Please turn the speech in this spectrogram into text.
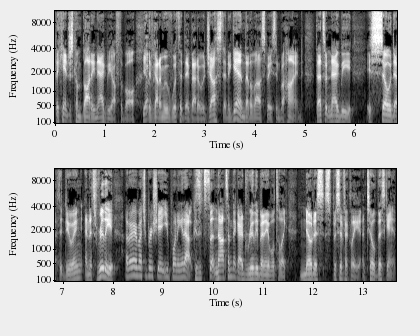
they can't just come body Nagbe off the ball. Yep. They've got to move with it, they've got to adjust, and again, that allows space in behind. That's what Nagbe is so adept at doing, and it's really, I very much appreciate you pointing it out because it's not something I'd really been able to like notice specifically until this game.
